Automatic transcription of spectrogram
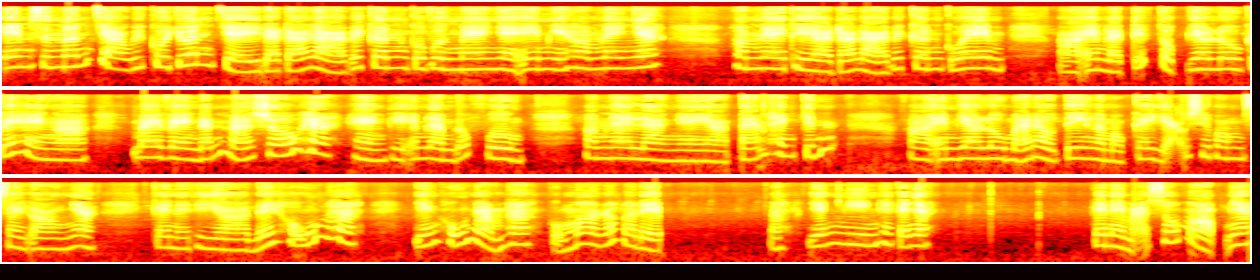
Em xin mến chào quý cô chú anh chị đã trở lại với kênh của Vườn Mai nhà em ngày hôm nay nhé. Hôm nay thì à, trở lại với kênh của em, à, em lại tiếp tục giao lưu cái hàng à, mai vàng đánh mã số ha. Hàng thì em làm gốc vườn. Hôm nay là ngày à, 8 tháng 9. À, ờ, em giao lưu mã đầu tiên là một cây dảo siêu bông Sài Gòn nha. Cây này thì à, đế hú ha, dáng hú nằm ha, cũng à, rất là đẹp. À, dáng nghiêng ha cả nhà. Cây này mã số 1 nha,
